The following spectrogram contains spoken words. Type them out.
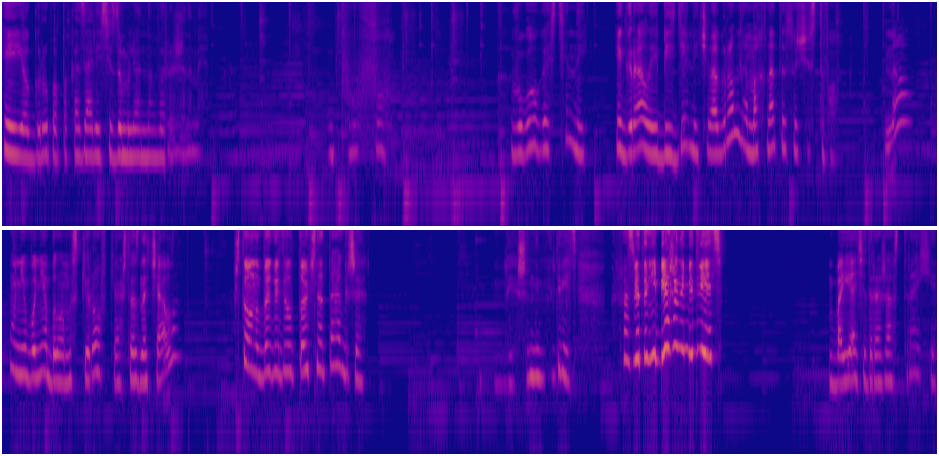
и ее группа показались изумленно выраженными. Пуфу. В углу гостиной играло и бездельничало огромное мохнатое существо. Но у него не было маскировки, а что означало? Что он выглядел точно так же. Бешеный медведь. Разве это не бешеный медведь? Боясь и дрожа в страхе,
